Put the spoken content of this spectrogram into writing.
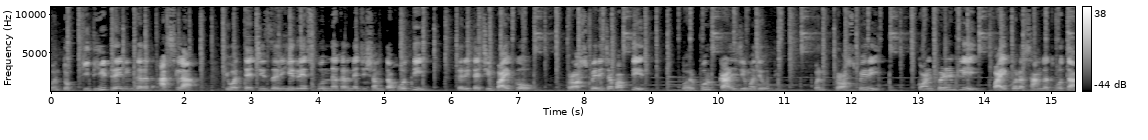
पण तो कितीही ट्रेनिंग करत असला किंवा त्याची जरी ही रेस पूर्ण करण्याची क्षमता होती तरी त्याची बायको प्रॉस्पेरीच्या बाबतीत भरपूर काळजीमध्ये होती. पण प्रॉस्पेरी कॉन्फिडेंटली बायकोला सांगत होता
